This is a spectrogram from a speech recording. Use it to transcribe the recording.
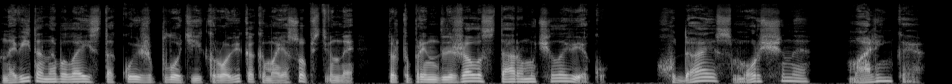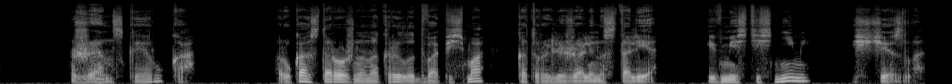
На вид она была из такой же плоти и крови, как и моя собственная, только принадлежала старому человеку. Худая, сморщенная, маленькая, женская рука. Рука осторожно накрыла два письма, которые лежали на столе, и вместе с ними исчезла.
